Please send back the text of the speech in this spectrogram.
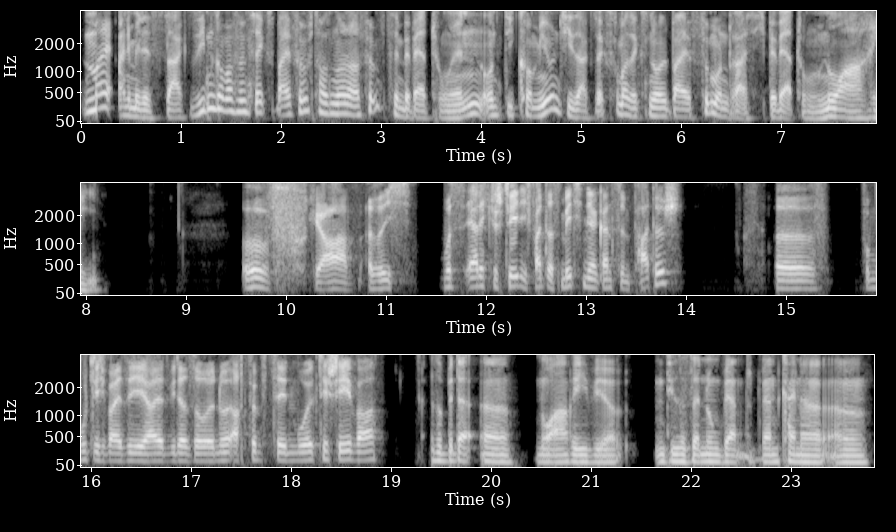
Mein Anime-List sagt 7,56 bei 5915 Bewertungen und die Community sagt 6,60 bei 35 Bewertungen. Noiri. Uff, ja, also ich muss ehrlich gestehen, ich fand das Mädchen ja ganz sympathisch. Äh, vermutlich, weil sie halt wieder so 0815 Mol-Klischee war. Also bitte, äh, Noari, wir in dieser Sendung werden, werden keine äh,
